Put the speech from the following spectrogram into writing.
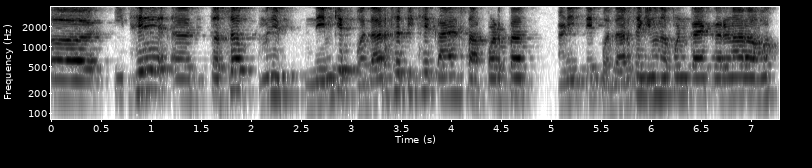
अ, इथे तसं म्हणजे नेमके पदार्थ तिथे काय सापडतात आणि ते पदार्थ घेऊन आपण काय करणार आहोत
